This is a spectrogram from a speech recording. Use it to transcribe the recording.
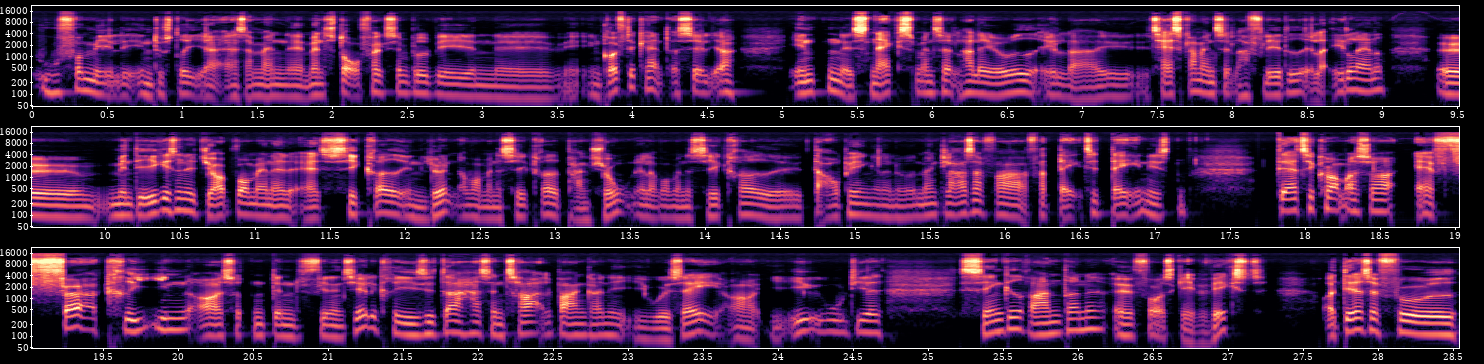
uformelle industrier. Altså man, øh, man står for eksempel ved en, øh, en grøftekant og sælger enten øh, snacks, man selv har lavet, eller øh, tasker, man selv har flettet, eller et eller andet. Øh, men det er ikke sådan et job, hvor man er, er sikret en løn, og hvor man er sikret pension, eller hvor man er sikret øh, dagpenge eller noget. Man klarer sig fra, fra dag til dag næsten. Dertil kommer så, at før krigen og sådan den finansielle krise, der har centralbankerne i USA og i EU, de har sænket renterne øh, for at skabe vækst. Og det har så fået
